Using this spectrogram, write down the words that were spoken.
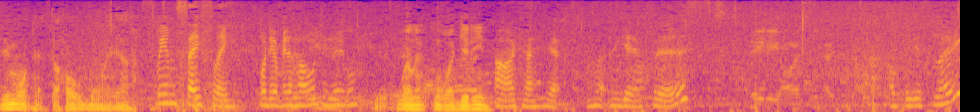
You might have to hold my, uh, Swim safely. What do you want me to hold? You need one? well, while I get in. Oh, okay, yep. Let me get in first. Obviously.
